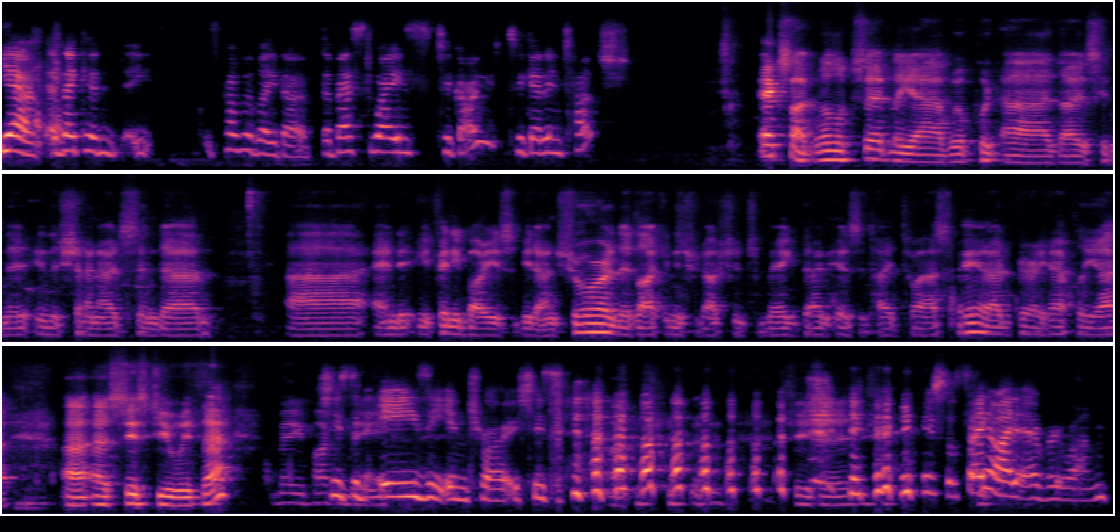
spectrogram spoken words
yeah, they can, it's probably the, the best ways to go to get in touch. Excellent. Well, look, certainly uh, we'll put uh, those in the in the show notes, and uh, uh, and if anybody is a bit unsure and they'd like an introduction to Meg, don't hesitate to ask me, and I'd very happily uh, uh, assist you with that. Meg, She's an be... easy intro. She's she's a, she'll say hi to everyone.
